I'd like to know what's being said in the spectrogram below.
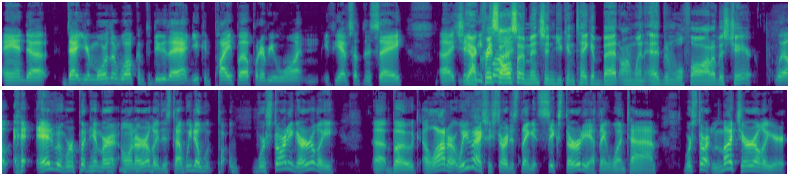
and uh, that you're more than welcome to do that. You can pipe up whatever you want, and if you have something to say, uh, it should Yeah, Chris fun. also mentioned you can take a bet on when Edvin will fall out of his chair. Well, Edwin, we're putting him on early this time. We know we're starting early. Uh, boat a lot of we've actually started this thing at six thirty. I think one time we're starting much earlier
